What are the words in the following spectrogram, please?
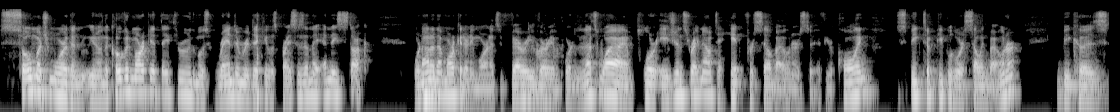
So much more than you know in the COVID market, they threw the most random, ridiculous prices, and they and they stuck. We're not in mm-hmm. that market anymore, and it's very, very important. And that's why I implore agents right now to hit for sale by owners. So if you're calling, speak to people who are selling by owner, because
